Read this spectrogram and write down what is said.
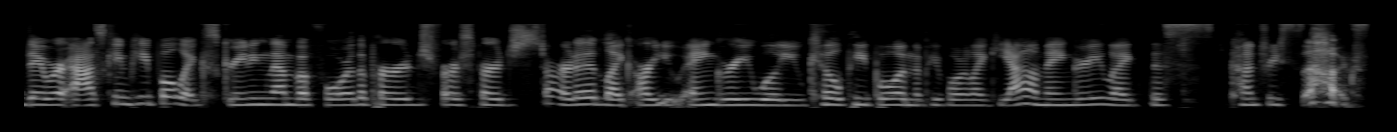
They were asking people, like screening them before the purge, first purge started, like, are you angry? Will you kill people? And the people are like, yeah, I'm angry. Like, this country sucks.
